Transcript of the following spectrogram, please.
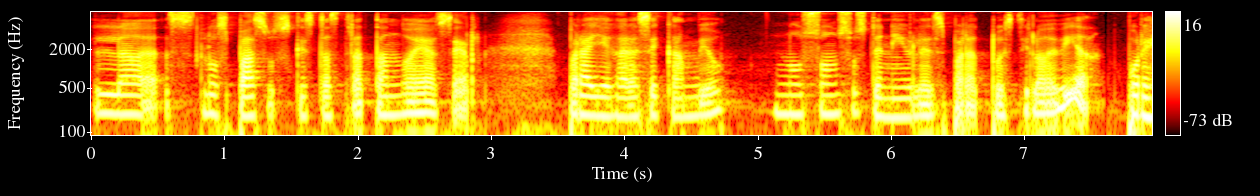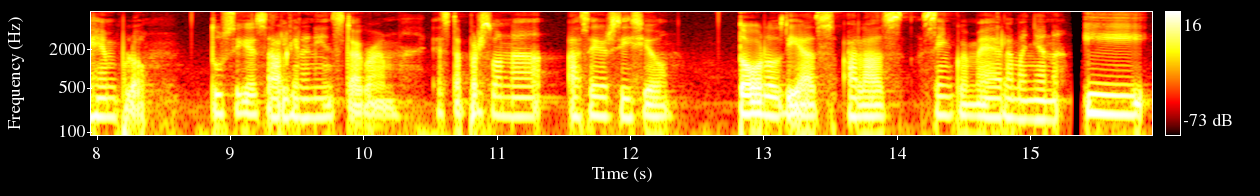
los pasos que estás tratando de hacer para llegar a ese cambio no son sostenibles para tu estilo de vida. Por ejemplo, tú sigues a alguien en Instagram, esta persona hace ejercicio todos los días a las 5 y media de la mañana y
